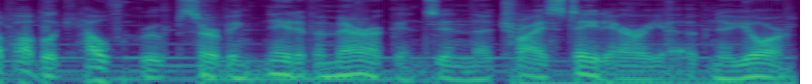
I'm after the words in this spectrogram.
a public health group serving Native Americans in the tri state area of New York.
